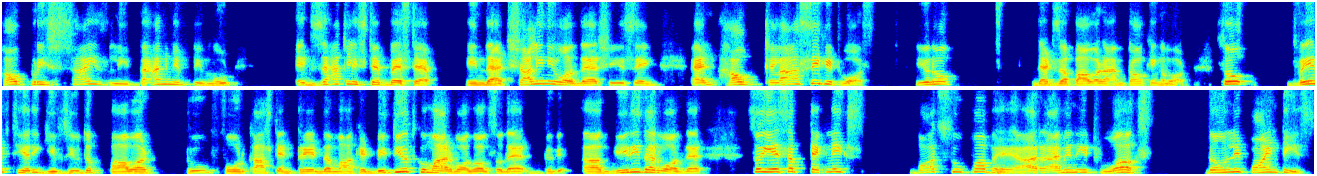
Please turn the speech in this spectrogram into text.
how precisely bank Nifty moved exactly step by step in that shalini was there she is saying and how classic it was. You know, that's the power I'm talking about. So wave theory gives you the power to forecast and trade the market. Vidyut Kumar was also there. Uh, Giridhar was there. So ये सब techniques बहुत superb है यार. I mean, it works. The only point is,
